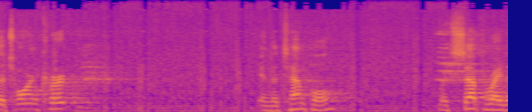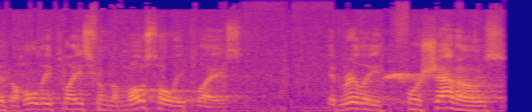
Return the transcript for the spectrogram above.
The torn curtain in the temple, which separated the holy place from the most holy place, it really foreshadows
